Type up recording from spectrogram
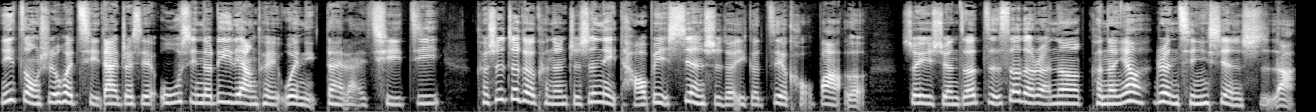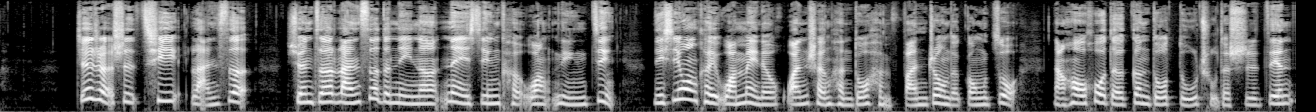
你总是会期待这些无形的力量可以为你带来奇迹。可是这个可能只是你逃避现实的一个借口罢了。所以选择紫色的人呢，可能要认清现实啊。接着是七蓝色，选择蓝色的你呢，内心渴望宁静，你希望可以完美的完成很多很繁重的工作。然后获得更多独处的时间，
